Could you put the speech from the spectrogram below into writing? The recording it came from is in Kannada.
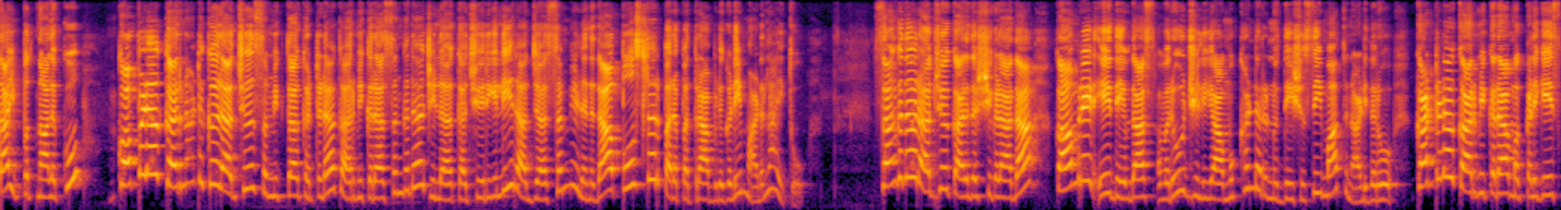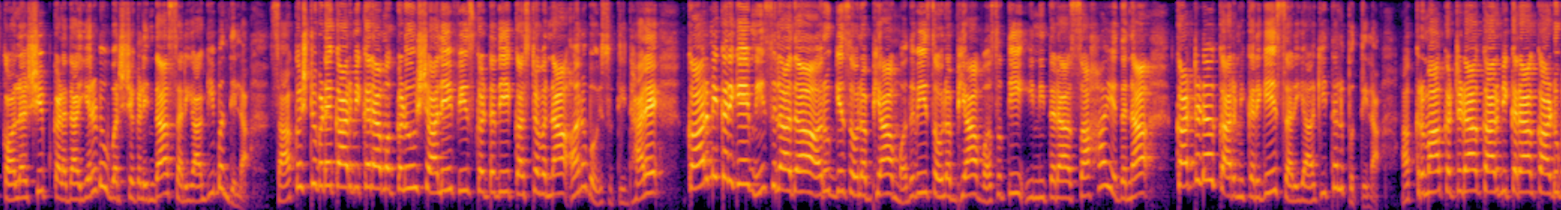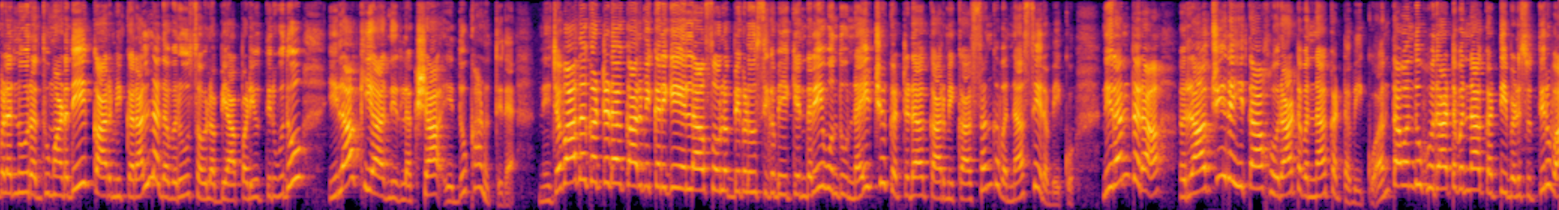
ಇಪ್ಪತ್ನಾಲ್ಕು ಕೊಪ್ಪಳ ಕರ್ನಾಟಕ ರಾಜ್ಯ ಸಂಯುಕ್ತ ಕಟ್ಟಡ ಕಾರ್ಮಿಕರ ಸಂಘದ ಜಿಲ್ಲಾ ಕಚೇರಿಯಲ್ಲಿ ರಾಜ್ಯ ಸಮ್ಮೇಳನದ ಪೋಸ್ಟರ್ ಪರಪತ್ರ ಬಿಡುಗಡೆ ಮಾಡಲಾಯಿತು. ಸಂಘದ ರಾಜ್ಯ ಕಾರ್ಯದರ್ಶಿಗಳಾದ ಕಾಮ್ರೇಡ್ ಎ. ದೇವದಾಸ್ ಅವರು ಜಿಲ್ಲೆಯ ಮುಖಂಡರನ್ನುದ್ದೇಶಿಸಿ ಮಾತನಾಡಿದರು. ಕಟ್ಟಡ ಕಾರ್ಮಿಕರ ಮಕ್ಕಳಿಗೆ ಸ್ಕಾಲರ್ಶಿಪ್ ಕಳೆದ ಎರಡು ವರ್ಷಗಳಿಂದ ಸರಿಯಾಗಿ ಬಂದಿಲ್ಲ. ಸಾಕಷ್ಟು ಬಡ ಕಾರ್ಮಿಕರ ಮಕ್ಕಳು ಶಾಲೆ ಫೀಸ್ ಕಟ್ಟದೆ ಕಷ್ಟವನ್ನ ಅನುಭವಿಸುತ್ತಿದ್ದಾರೆ. ಕಾರ್ಮಿಕರಿಗೆ ಮೀಸಲಾದ ಆರೋಗ್ಯ ಸೌಲಭ್ಯ, ಮದುವೆ ಸೌಲಭ್ಯ, ವಸತಿ ಇನ್ನಿತರ ಸಹಾಯಧನ ಕಟ್ಟಡ ಕಾರ್ಮಿಕರಿಗೆ ಸರಿಯಾಗಿ ತಲುಪುತ್ತಿಲ್ಲ. ಅಕ್ರಮ ಕಟ್ಟಡ ಕಾರ್ಮಿಕರ ಕಾರ್ಡುಗಳನ್ನು ರದ್ದು ಮಾಡದೆ ಕಾರ್ಮಿಕರಲ್ಲದವರು ಸೌಲಭ್ಯ ಪಡೆಯುತ್ತಿರುವುದು ಇಲಾಖೆಯ ನಿರ್ಲಕ್ಷ್ಯ ಎದ್ದು ಕಾಣುತ್ತಿದೆ. ನಿಜವಾದ ಕಟ್ಟಡ ಕಾರ್ಮಿಕರಿಗೆ ಎಲ್ಲ ಸೌಲಭ್ಯಗಳು ಸಿಗಬೇಕೆಂದರೆ ಒಂದು ನೈಜ ಕಟ್ಟಡ ಕಾರ್ಮಿಕ ಸಂಘವನ್ನ ಸೇರಬೇಕು. ನಿರಂತರ ರಾಜಿರಹಿತ ಹೋರಾಟವನ್ನ ಕಟ್ಟಬೇಕು. ಅಂತ ಒಂದು ಹೋರಾಟವನ್ನ ಕಟ್ಟಿ ಬೆಳೆಸುತ್ತಿರುವ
